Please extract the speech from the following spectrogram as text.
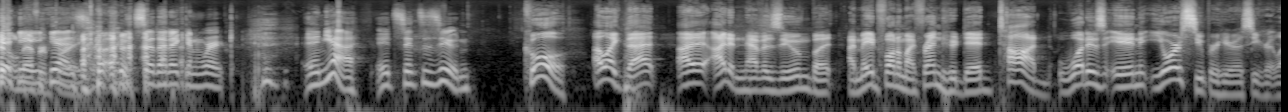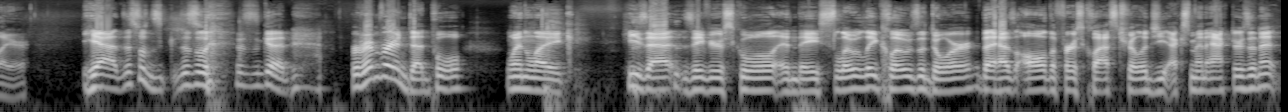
it'll never Yeah, break. so, so that it can work. And yeah, it's it's a Zune. Cool. I like that. I, I didn't have a Zune, but I made fun of my friend who did. Todd, what is in your superhero secret layer? Yeah, this one's this was this is good. Remember in Deadpool when like he's at Xavier's school and they slowly close a door that has all the first class trilogy X-Men actors in it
